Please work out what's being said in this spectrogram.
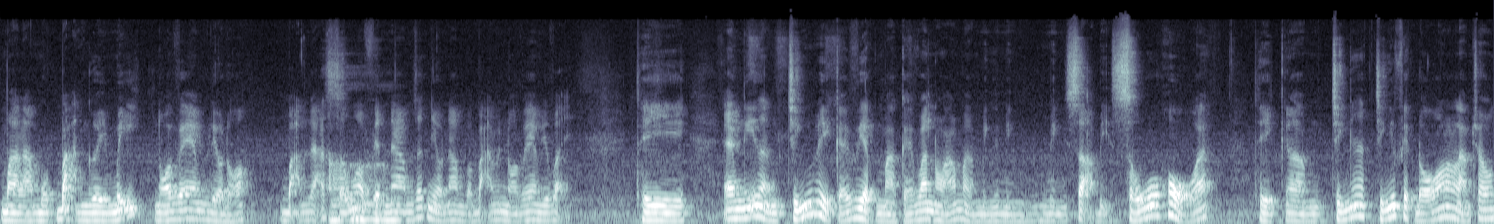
mà là một bạn người Mỹ nói với em điều đó bạn đã sống ở À. Việt Nam rất nhiều năm và bạn mới nói với em như vậy thì em nghĩ rằng chính vì cái việc mà cái văn hóa mà mình mình mình sợ bị xấu hổ ấy thì um, chính chính cái việc đó làm cho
